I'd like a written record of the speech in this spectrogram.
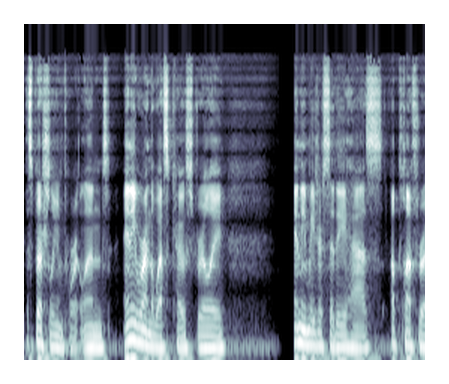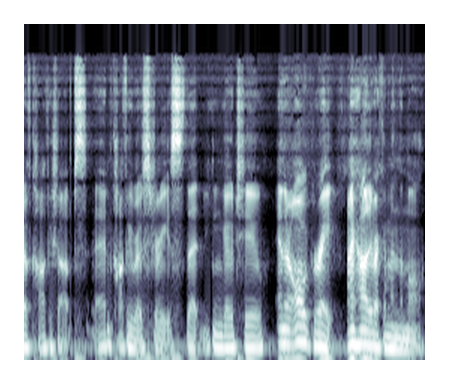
especially in portland anywhere on the west coast really any major city has a plethora of coffee shops and coffee roasteries that you can go to, and they're all great. I highly recommend them all.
